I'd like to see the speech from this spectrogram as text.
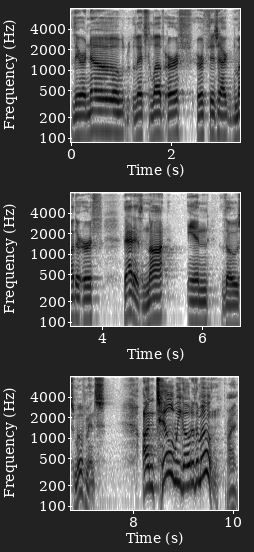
There are no let's love Earth, Earth is our Mother Earth. That is not in those movements until we go to the moon. Right.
